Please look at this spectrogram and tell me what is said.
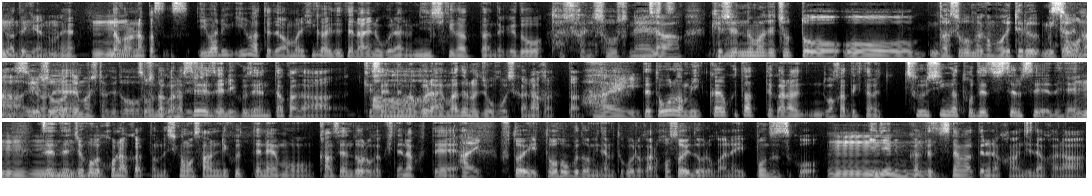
岩手県のね。だからなんか岩岩手であんまり被害出てないのぐらいの認識だったんだけど。確かにそうですね。だから気仙沼でちょっと、おガスボンベが燃えてるみたいな映像が出ましたけど。そう、ね、だからせいぜい陸前高田気仙沼ぐらいまでの情報しかなかった。はい、でところが3日4日経ってから分かってきたのは通信が途絶してるせいで全然情報が来なかったんでしかも三陸ってねもう幹線道路が来てなくて、はい、太い東北道みたいなところから細い道路がね一本ずつこう入り江に向かってつながってるような感じだから。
